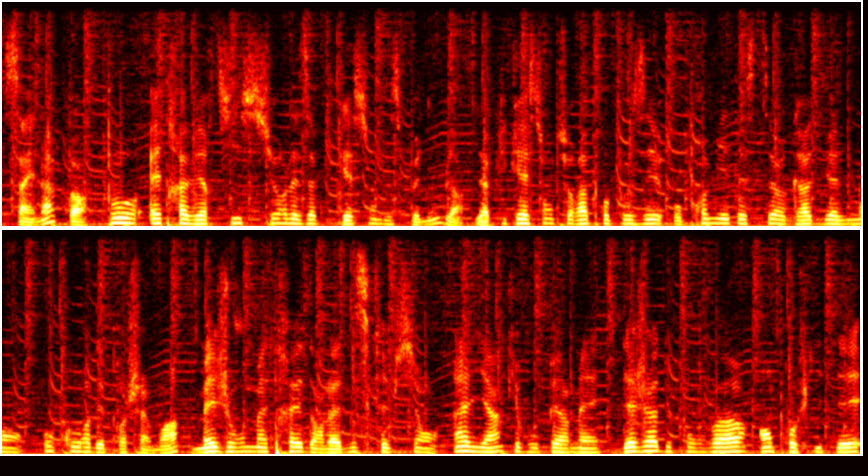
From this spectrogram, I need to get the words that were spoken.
sign up pour être averti sur les applications disponibles. L'application sera proposée aux premiers testeurs graduellement au cours des prochains mois, mais je vous mettrai dans la description un lien qui vous permet déjà de pouvoir en profiter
